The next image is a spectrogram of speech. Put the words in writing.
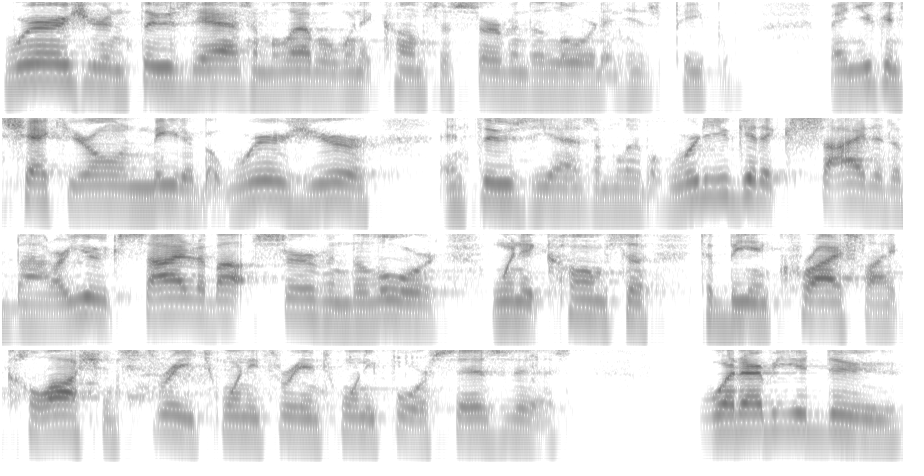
Where is your enthusiasm level when it comes to serving the Lord and His people? Man, you can check your own meter, but where's your enthusiasm level? Where do you get excited about? Are you excited about serving the Lord when it comes to, to being Christ like? Colossians 3 23 and 24 says this Whatever you do,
